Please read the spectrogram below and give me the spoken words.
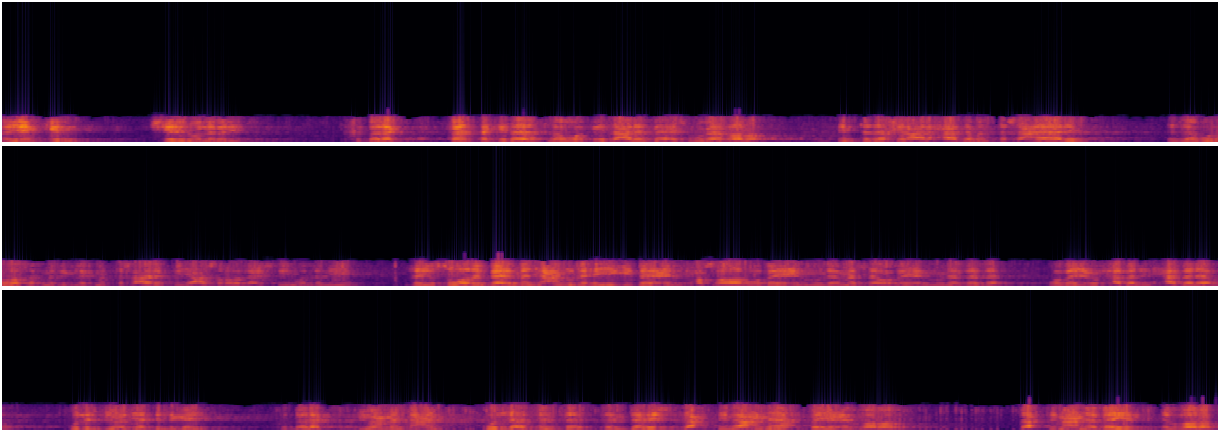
ما يمكن شيرين ولا باريس واخد بالك؟ فانت كده لو وافقت على البيع اسمه بيع غرض. انت داخل على حاجة ما انتش عارف. زي ما بيقولوا راسك من رجلك ما انتش عارف هي 10 ولا 20 ولا 100 زي صور البيع المنهي عنه اللي هيجي بيع الحصاه وبيع الملامسه وبيع المنابذه وبيع حبل الحبله كل البيوع ديت اللي جاية. خد بالك؟ بيوع منهي عنه. كلها تندرج تحت معنى بيع الغرر. تحت معنى بيع الغرر.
